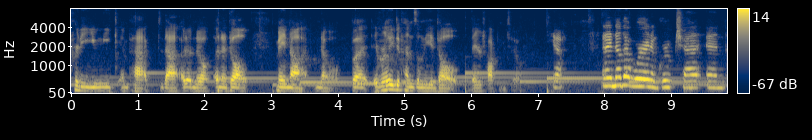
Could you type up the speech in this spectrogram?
pretty unique impact that an adult, an adult may not know. But it really depends on the adult that you're talking to. Yeah. And I know that we're in a group chat, and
